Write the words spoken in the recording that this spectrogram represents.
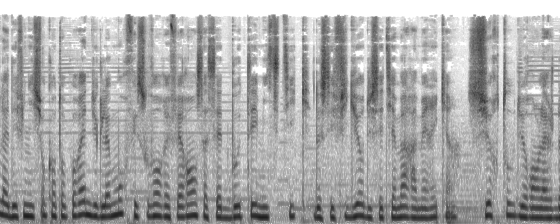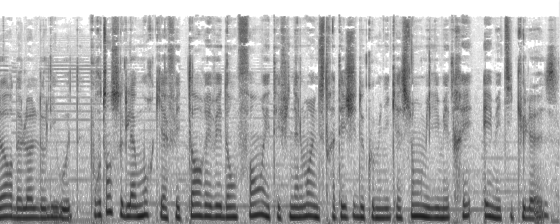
la définition contemporaine du glamour fait souvent référence à cette beauté mystique de ces figures du 7e art américain, surtout durant l'âge d'or de l'old Hollywood. Pourtant, ce glamour qui a fait tant rêver d'enfants était finalement une stratégie de communication millimétrée et méticuleuse.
